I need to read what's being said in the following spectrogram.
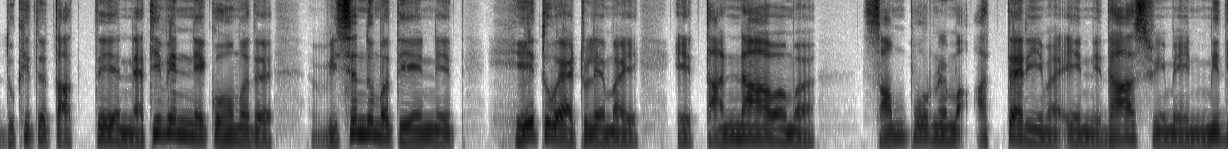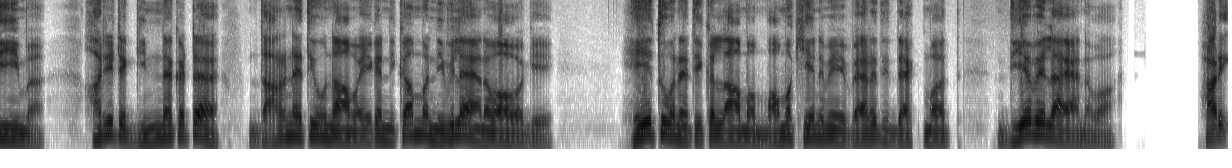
දුකිත తත්වය නැති වෙන්නේ කොහොමද? විසඳුම තියෙන්නේ හේතුව ඇතුළෙමයි ඒ තණ්හාවම සම්පූර්ණයෙන්ම අත්හැරීම ඒ නිදාස් වීමෙන් මිදීම හරියට ගින්නකට දර නැති වුණාම ඒක නිකම්ම නිවිලා යනවා වගේ හේතුව නැති කළාම මම කියන මේ වැරදි දැක්මත් දිය වෙලා යනවා හරි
